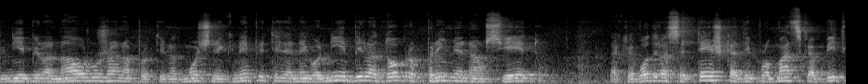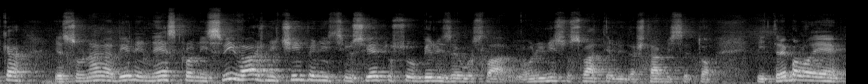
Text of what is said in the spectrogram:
nije bila naoružana protiv nadmoćnijeg neprijatelja, nego nije bila dobro primljena u svijetu. Dakle, vodila se teška diplomatska bitka, jer su nama bili neskloni, svi važni čimbenici u svijetu su bili za Jugoslaviju. Oni nisu shvatili da šta bi se to. I trebalo je e,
